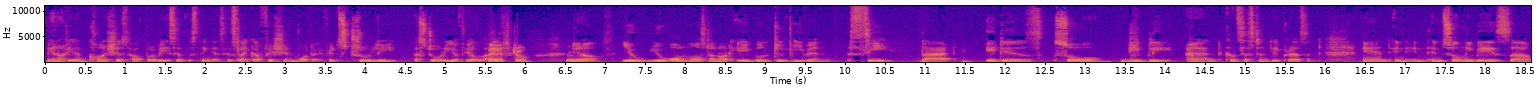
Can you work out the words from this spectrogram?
we're not even conscious how pervasive this thing is. It's like a fish in water. If it's truly a story of your life, That is true. You know you you almost are not able to even see that it is so deeply and consistently present and in in, in so many ways uh,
